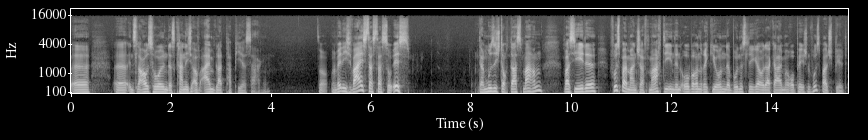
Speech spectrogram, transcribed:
äh, äh, ins Haus holen, das kann ich auf einem Blatt Papier sagen. So, und wenn ich weiß, dass das so ist, dann muss ich doch das machen, was jede Fußballmannschaft macht, die in den oberen Regionen der Bundesliga oder gar im europäischen Fußball spielt.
